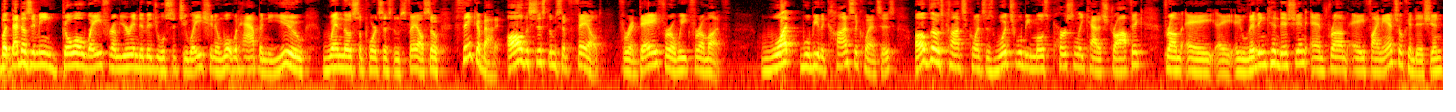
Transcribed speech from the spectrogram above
but that doesn't mean go away from your individual situation and what would happen to you when those support systems fail. So think about it. All the systems have failed for a day, for a week, for a month. What will be the consequences of those consequences, which will be most personally catastrophic from a, a, a living condition and from a financial condition?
